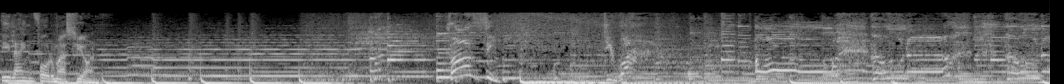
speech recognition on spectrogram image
y la información. Oh, oh no, oh no.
